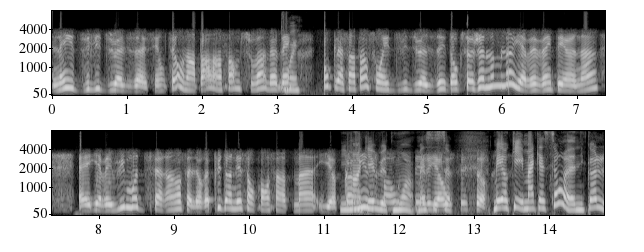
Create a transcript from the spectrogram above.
l'individualisation. Tu sais, on en parle ensemble souvent. Là, faut que la sentence soit individualisée. Donc, ce jeune homme-là, il avait 21 ans. Euh, il y avait huit mois de différence. Elle aurait pu donner son consentement. Il a il manquait huit mois. Mais c'est ça. Mais OK, ma question, euh, Nicole,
